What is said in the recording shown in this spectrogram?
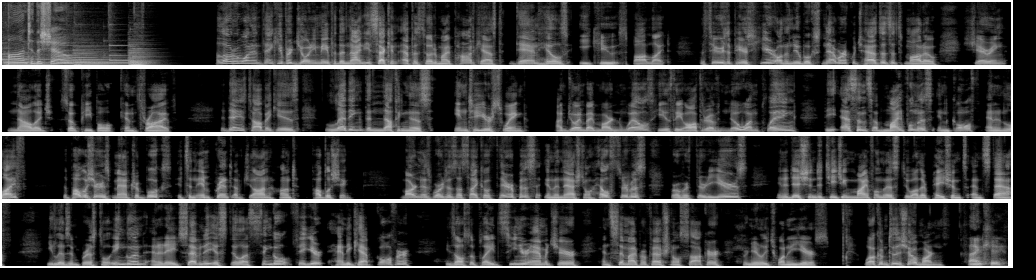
on to the show. Hello, everyone, and thank you for joining me for the 92nd episode of my podcast, Dan Hill's EQ Spotlight. The series appears here on the New Books Network, which has as its motto, sharing knowledge so people can thrive. Today's topic is letting the nothingness into your swing. I'm joined by Martin Wells. He is the author of No One Playing The Essence of Mindfulness in Golf and in Life. The publisher is Mantra Books. It's an imprint of John Hunt Publishing. Martin has worked as a psychotherapist in the National Health Service for over 30 years, in addition to teaching mindfulness to other patients and staff. He lives in Bristol, England, and at age 70 is still a single figure handicap golfer. He's also played senior amateur and semi professional soccer for nearly 20 years. Welcome to the show, Martin. Thank you.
